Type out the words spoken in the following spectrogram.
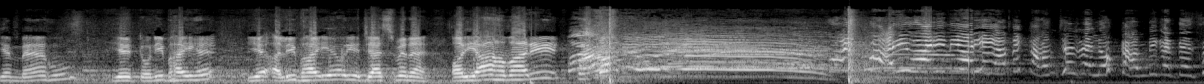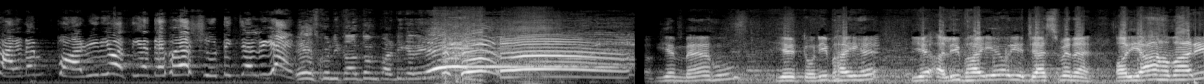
ये मैं हूँ ये टोनी भाई है ये अली भाई है और ये जैस्मिन है। और यहाँ हमारी वारी वारी नहीं हो रही है यहाँ पे काम चल रहा है लोग काम भी करते हैं सारे टाइम पारी नहीं होती है देखो यार शूटिंग चल रही है। ए, इसको निकालता हूँ पार्टी करेंगे। ये मैं हूँ ये टोनी भाई है ये अली भाई है और ये जैस्मिन है। और यहाँ हमारी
